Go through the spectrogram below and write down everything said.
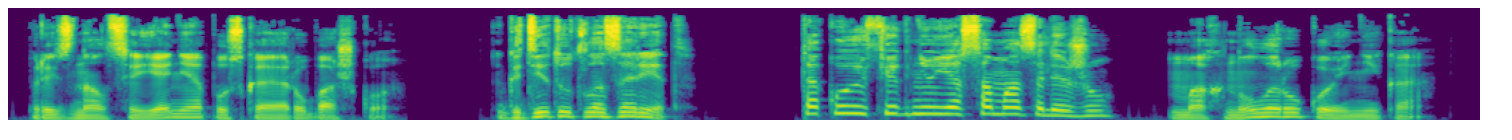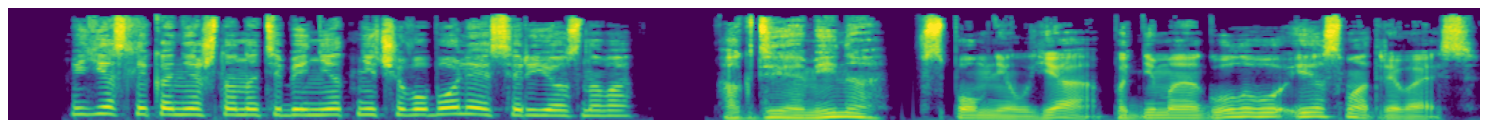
— признался я, не опуская рубашку. «Где тут лазарет?» «Такую фигню я сама залежу», — махнула рукой Ника. «Если, конечно, на тебе нет ничего более серьезного». «А где Амина?» — вспомнил я, поднимая голову и осматриваясь.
